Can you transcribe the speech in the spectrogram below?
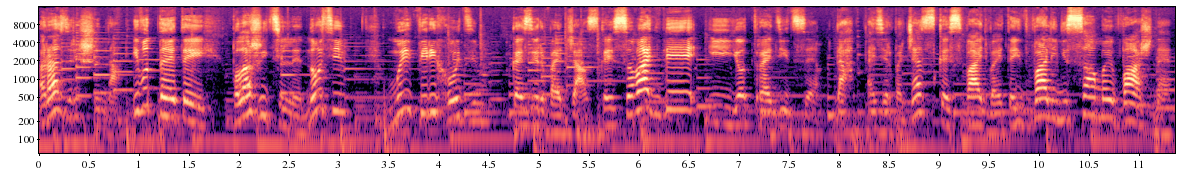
разрешена. И вот на этой положительной ноте мы переходим к азербайджанской свадьбе и ее традициям. Да, азербайджанская свадьба – это едва ли не самое важное,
